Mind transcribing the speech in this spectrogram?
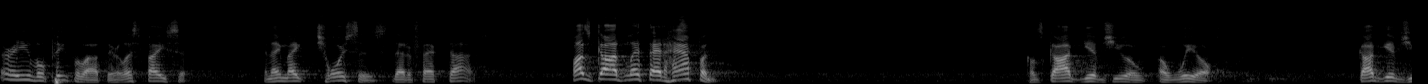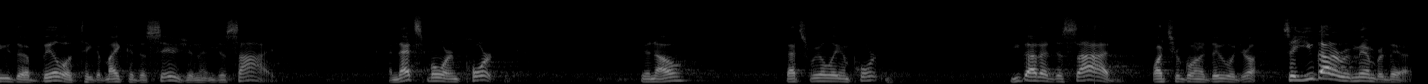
there are evil people out there, let's face it. And they make choices that affect us. Why does God let that happen? Because God gives you a, a will God gives you the ability to make a decision and decide. And that's more important. You know, that's really important. You got to decide what you're going to do with your life. See, you got to remember this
